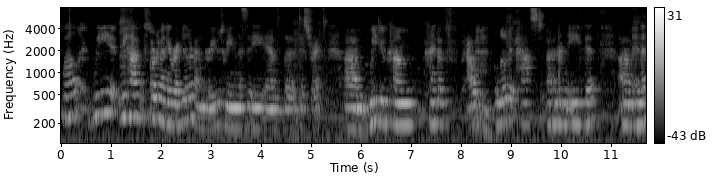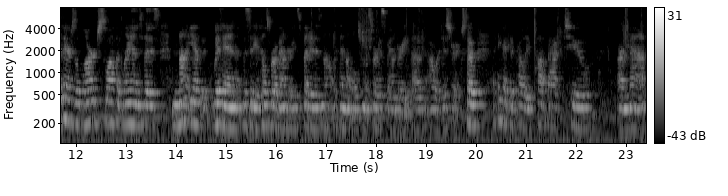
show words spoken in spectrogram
Well, we, we have sort of an irregular boundary between the city and the district. Um, we do come kind of out a little bit past 185th. Um, and then there's a large swath of land that is not yet within the city of Hillsboro boundaries, but it is not within the ultimate service boundary of our district. So I think I could probably pop back to our map.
